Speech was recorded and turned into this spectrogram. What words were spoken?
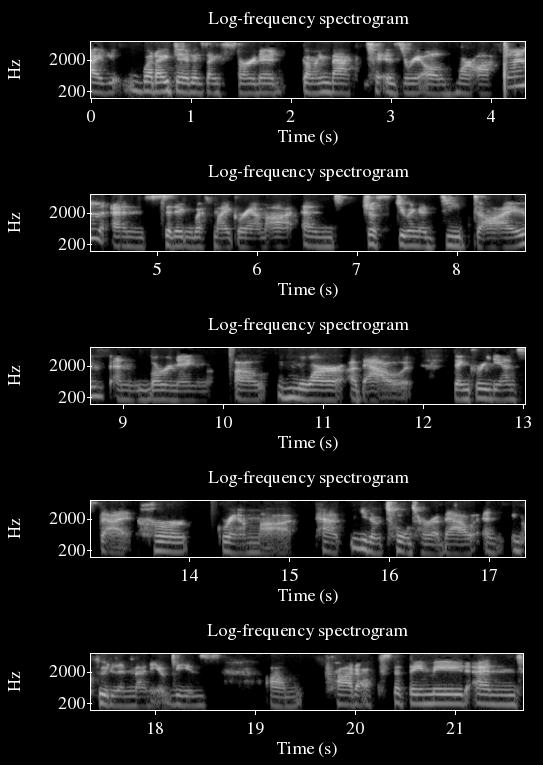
i what i did is i started going back to israel more often and sitting with my grandma and just doing a deep dive and learning uh, more about the ingredients that her grandma had you know told her about and included in many of these um, products that they made. And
